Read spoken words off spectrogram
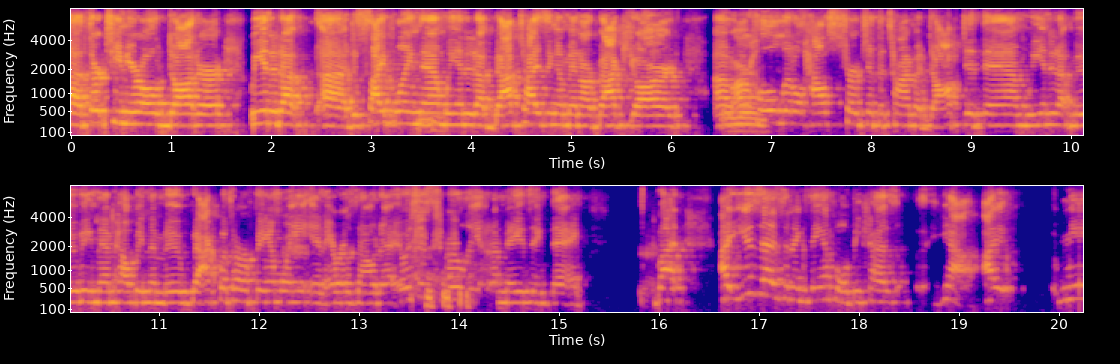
13-year-old uh, daughter. We ended up uh, discipling them. We ended up baptizing them in our backyard. Um, our whole little house church at the time adopted them. We ended up moving them, helping them move back with her family in Arizona. It was just really an amazing thing. But I use that as an example because, yeah, I, me,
